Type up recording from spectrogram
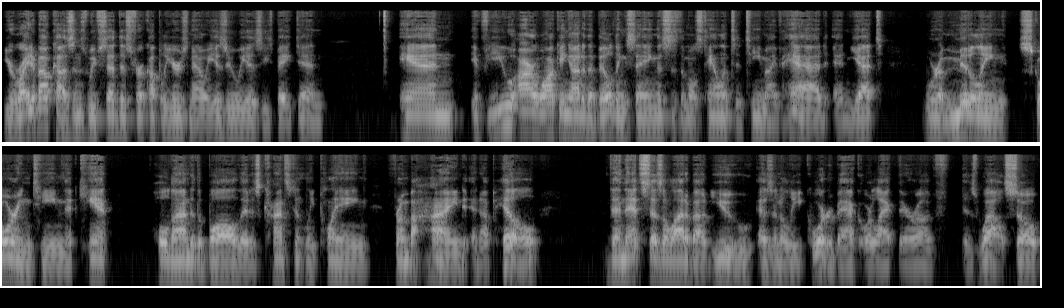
You're right about Cousins. We've said this for a couple of years now. He is who he is. He's baked in. And if you are walking out of the building saying this is the most talented team I've had, and yet we're a middling scoring team that can't hold on to the ball, that is constantly playing from behind and uphill, then that says a lot about you as an elite quarterback or lack thereof as well. So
